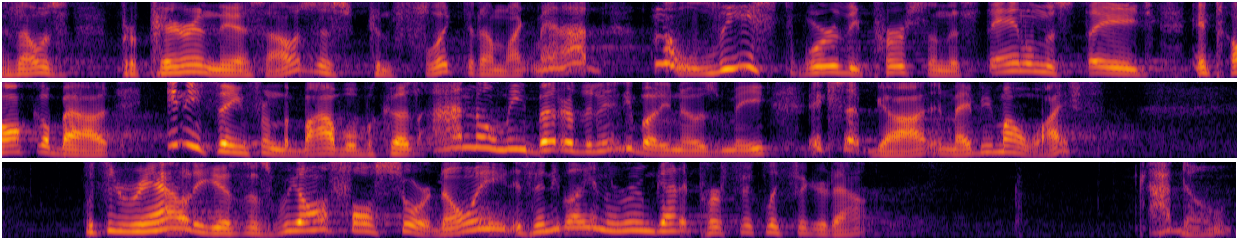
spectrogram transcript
As I was preparing this, I was just conflicted. I'm like, man, I'm the least worthy person to stand on the stage and talk about anything from the Bible because I know me better than anybody knows me except God and maybe my wife. But the reality is, is we all fall short, don't we? Has anybody in the room got it perfectly figured out? I don't.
